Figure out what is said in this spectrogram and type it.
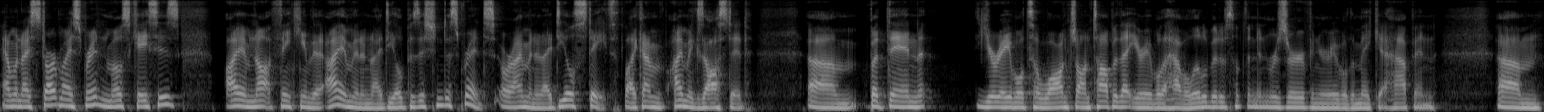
And when i start my sprint in most cases I am not thinking that I am in an ideal position to sprint or I'm in an ideal state. Like I'm I'm exhausted. Um, but then you're able to launch on top of that. You're able to have a little bit of something in reserve and you're able to make it happen. Um,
